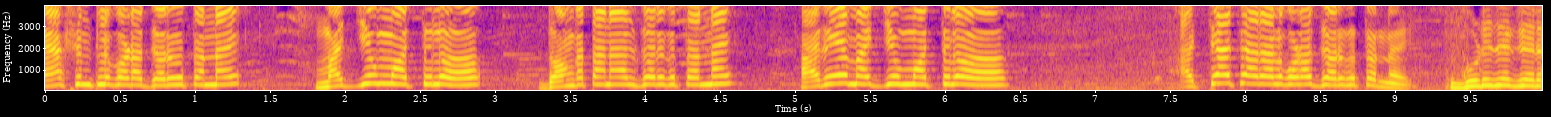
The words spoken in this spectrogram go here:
యాక్సిడెంట్లు కూడా జరుగుతున్నాయి. మద్యం మత్తులో దొంగతనాలు జరుగుతున్నాయి. అదే మద్యం మత్తులో అత్యాచారాలు కూడా జరుగుతున్నాయి. గుడి దగ్గర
